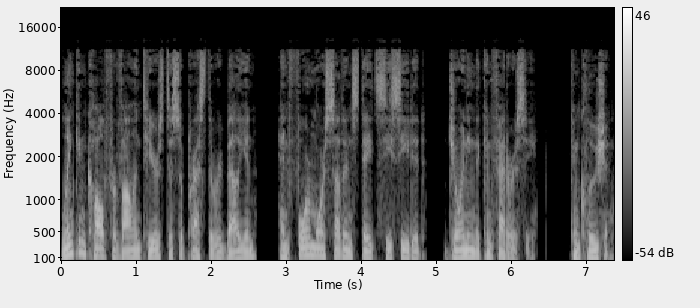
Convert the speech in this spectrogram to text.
Lincoln called for volunteers to suppress the rebellion, and four more Southern states seceded, joining the Confederacy. Conclusion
